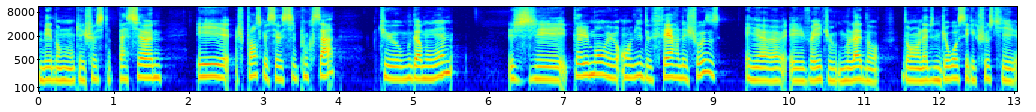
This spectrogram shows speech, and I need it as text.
mais dans quelque chose qui te passionne. Et je pense que c'est aussi pour ça qu'au bout d'un moment, j'ai tellement eu envie de faire des choses. Et, euh, et vous voyez que là, dans, dans la vie de bureau, c'est quelque chose qui,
